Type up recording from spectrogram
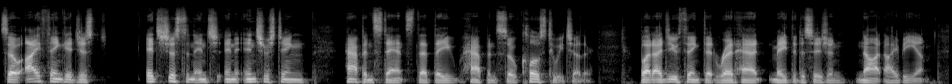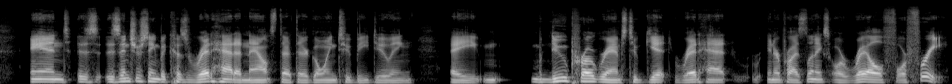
So I think it just it's just an in- an interesting happenstance that they happen so close to each other. But I do think that Red Hat made the decision, not IBM. And is is interesting because Red Hat announced that they're going to be doing a new programs to get Red Hat Enterprise Linux or RHEL for free.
